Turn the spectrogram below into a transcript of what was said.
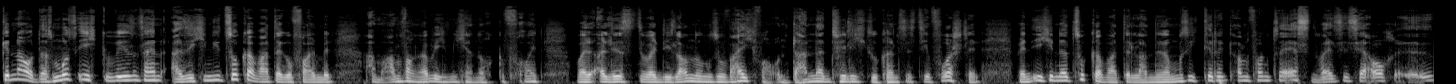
genau, das muss ich gewesen sein, als ich in die Zuckerwatte gefallen bin. Am Anfang habe ich mich ja noch gefreut, weil alles, weil die Landung so weich war. Und dann natürlich, du kannst es dir vorstellen, wenn ich in der Zuckerwatte lande, dann muss ich direkt anfangen zu essen, weil es ist ja auch, äh,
